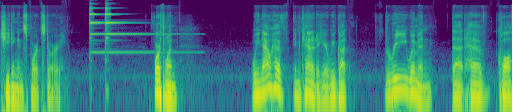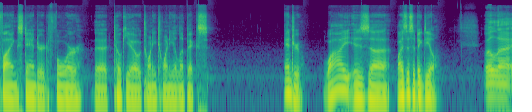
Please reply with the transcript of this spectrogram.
cheating in sports story. Fourth one. We now have in Canada here, we've got three women that have qualifying standard for the Tokyo 2020 Olympics. Andrew, why is uh, why is this a big deal? Well, uh,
